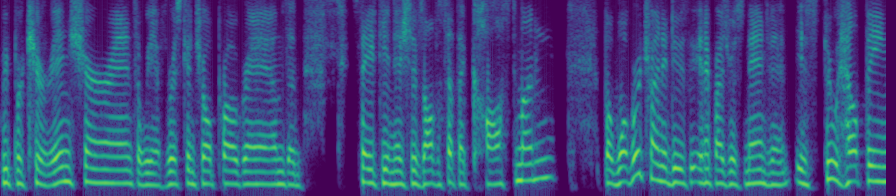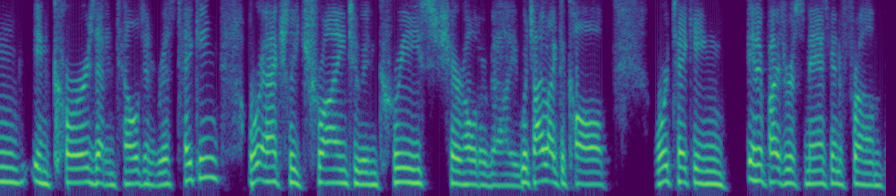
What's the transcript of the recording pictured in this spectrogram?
we procure insurance or we have risk control programs and safety initiatives, all the stuff that cost money. But what we're trying to do through enterprise risk management is through helping encourage that intelligent risk taking, we're actually trying to increase shareholder value, which I like to call we're taking enterprise risk management from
